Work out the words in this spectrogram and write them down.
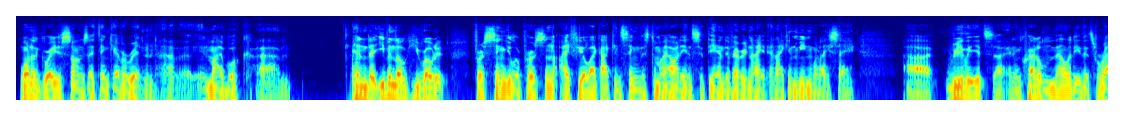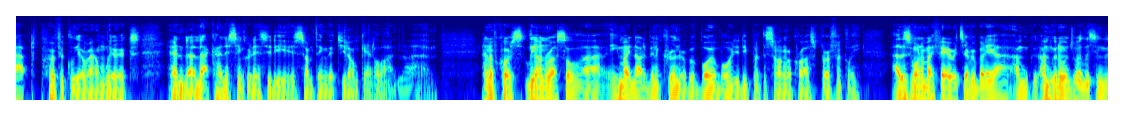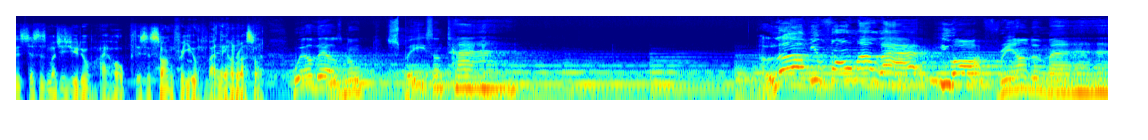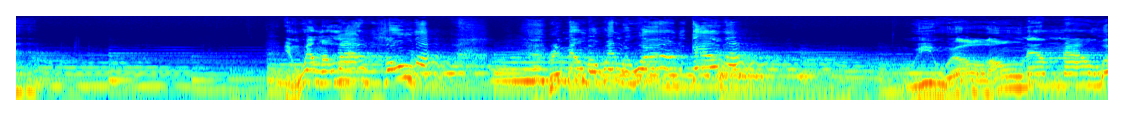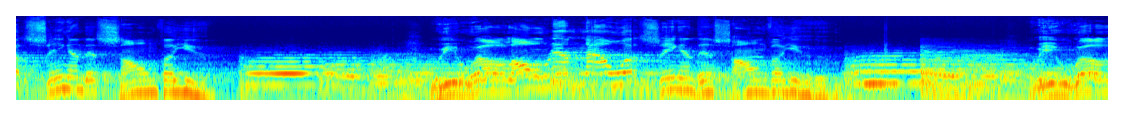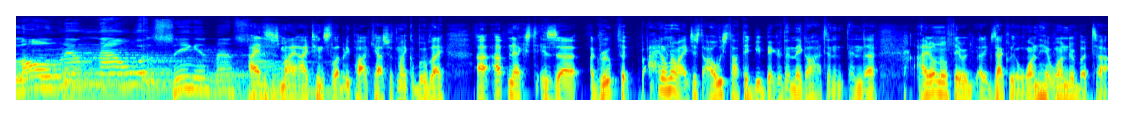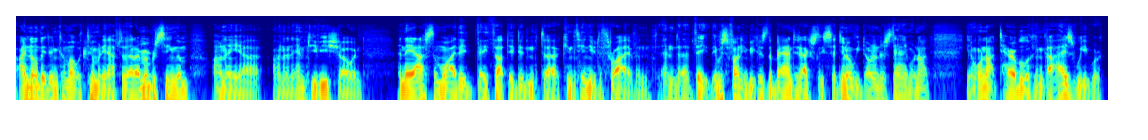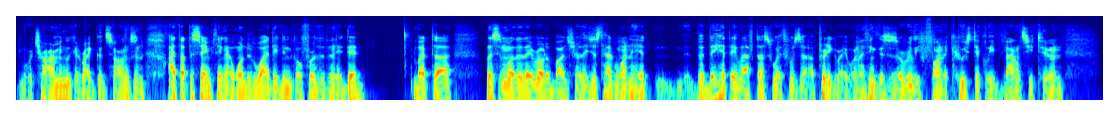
one of the greatest songs I think ever written uh, in my book. Um, and uh, even though he wrote it for a singular person, I feel like I can sing this to my audience at the end of every night, and I can mean what I say. Uh, really, it's uh, an incredible melody that's wrapped perfectly around lyrics, and uh, that kind of synchronicity is something that you don't get a lot. Um, and of course, Leon Russell, uh, he might not have been a crooner, but boy oh boy, did he put the song across perfectly. Uh, this is one of my favorites, everybody. I, I'm, I'm going to enjoy listening to this just as much as you do, I hope. This is Song for You by Leon Russell. Well, there's no space and time. I love you for my life. You are a friend of mine. And when my life is over, remember when we were together. We were alone and I was singing this song for you. We were singing this song for you. We were alone and singing my song. Hi, this is my iTunes Celebrity Podcast with Michael Bublé. Uh, up next is uh, a group that I don't know. I just always thought they'd be bigger than they got, and and uh, I don't know if they were exactly a one-hit wonder, but uh, I know they didn't come out with too many after that. I remember seeing them on a uh, on an MTV show, and and they asked them why they, they thought they didn't uh, continue to thrive, and and uh, they it was funny because the band had actually said, you know, we don't understand. We're not, you know, we're not terrible looking guys. We were we're charming. We could write good songs, and I thought the same thing. I wondered why they didn't go further than they did, but. Uh, Listen, whether they wrote a bunch or they just had one hit, the, the hit they left us with was a, a pretty great one. I think this is a really fun, acoustically bouncy tune.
